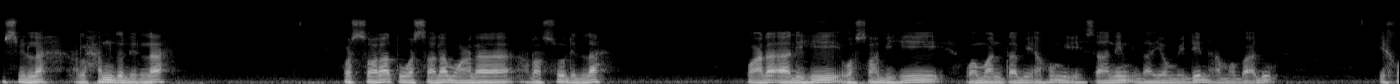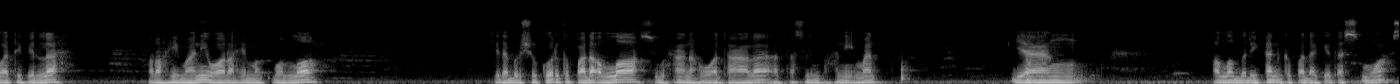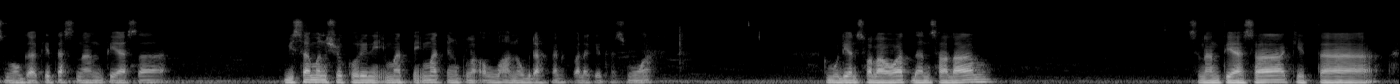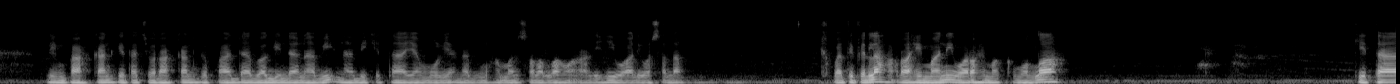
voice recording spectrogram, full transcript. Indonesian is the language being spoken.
Bismillah, Alhamdulillah. Wassalatu wassalamu ala rasulillah Wa ala alihi wa sahbihi Wa man tabi'ahum bi ihsanin ila yaumidin amma ba'du. Ikhwati fillah Rahimani wa rahimakumullah. Kita bersyukur kepada Allah subhanahu wa ta'ala atas limpahan nikmat yang Allah berikan kepada kita semua. Semoga kita senantiasa bisa mensyukuri nikmat-nikmat yang telah Allah anugerahkan kepada kita semua. Kemudian salawat dan salam senantiasa kita limpahkan, kita curahkan kepada baginda Nabi, Nabi kita yang mulia, Nabi Muhammad Sallallahu Alaihi Wasallam. Ikhwatifillah, rahimani wa rahimakumullah. Kita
